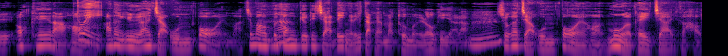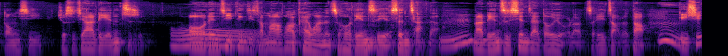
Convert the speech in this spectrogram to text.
也 OK 啦吼。对啊，咱因为爱食温补的嘛，即摆不讲叫你食冷的，你大概嘛吞袂落去啊啦。嗯所以讲食温补的吼，木耳可以加一个好东西，就是加莲子。哦，莲子丁子什么花开完了之后，莲子也盛产了。嗯，那莲子现在都有了，可以找得到。嗯，其实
